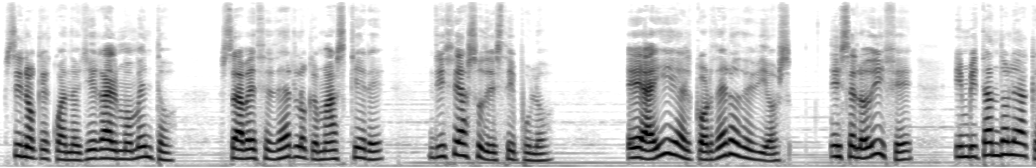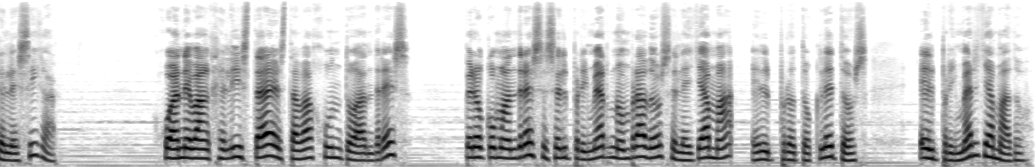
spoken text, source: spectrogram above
sino que cuando llega el momento sabe ceder lo que más quiere, dice a su discípulo, He ahí el Cordero de Dios, y se lo dice, invitándole a que le siga. Juan Evangelista estaba junto a Andrés, pero como Andrés es el primer nombrado, se le llama el Protocletos, el primer llamado.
